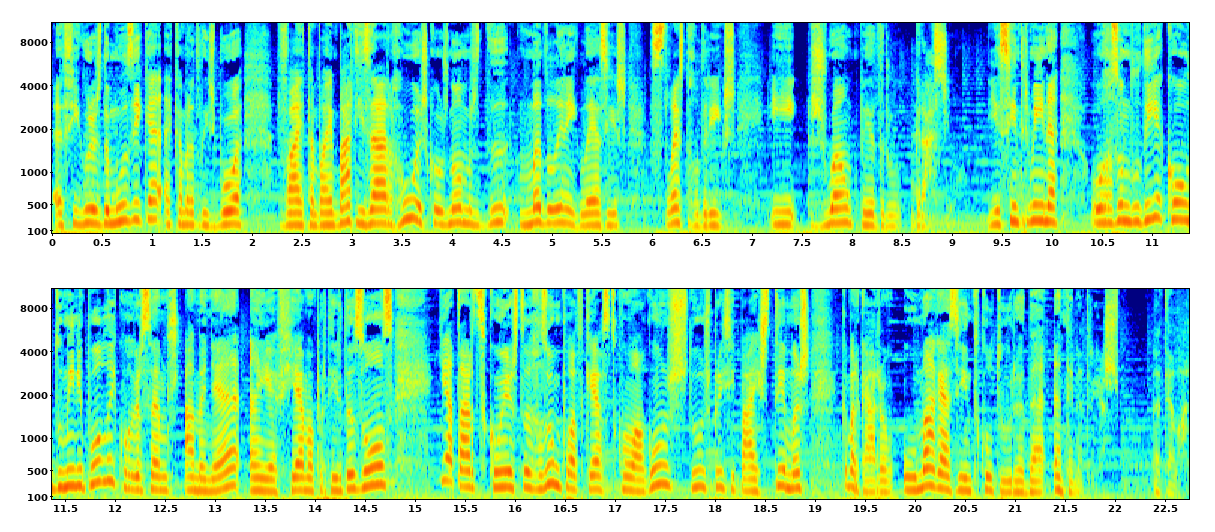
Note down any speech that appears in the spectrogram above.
a figuras da música, a Câmara de Lisboa vai também batizar ruas com os nomes de Madalena Iglesias, Celeste Rodrigues e João Pedro Grácio. E assim termina o resumo do dia com o domínio público. Regressamos amanhã em FM a partir das 11 e à tarde com este resumo podcast com alguns dos principais temas que marcaram o magazine de cultura da Antena 3. Até lá.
